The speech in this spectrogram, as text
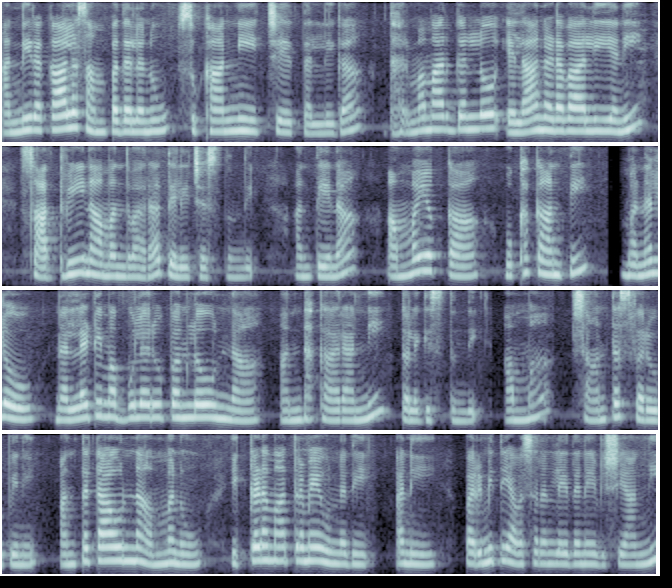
అన్ని రకాల సంపదలను సుఖాన్ని ఇచ్చే తల్లిగా ధర్మ మార్గంలో ఎలా నడవాలి అని సాధ్వీనామం ద్వారా తెలియచేస్తుంది. అంతేనా? అమ్మ యొక్క ముఖకాంతి మనలో నల్లటి మబ్బుల రూపంలో ఉన్న అంధకారాన్ని తొలగిస్తుంది. అమ్మ శాంతస్వరూపిణి. అంతటా ఉన్న అమ్మను ఇక్కడ మాత్రమే ఉన్నది అని పరిమితి అవసరం లేదనే విషయాన్ని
